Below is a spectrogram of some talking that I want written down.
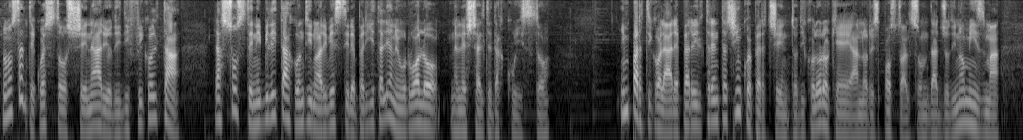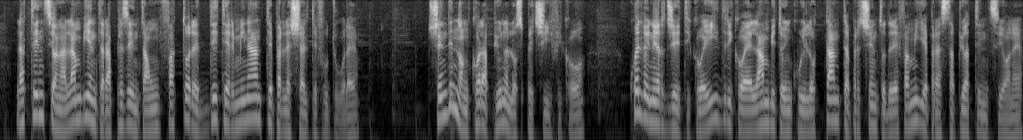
nonostante questo scenario di difficoltà, la sostenibilità continua a rivestire per gli italiani un ruolo nelle scelte d'acquisto. In particolare per il 35% di coloro che hanno risposto al sondaggio di Nomisma, l'attenzione all'ambiente rappresenta un fattore determinante per le scelte future. Scendendo ancora più nello specifico, quello energetico e idrico è l'ambito in cui l'80% delle famiglie presta più attenzione,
